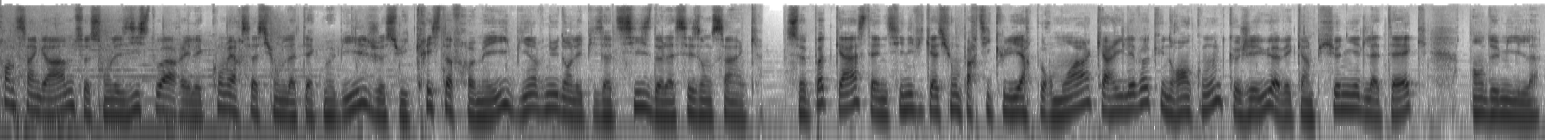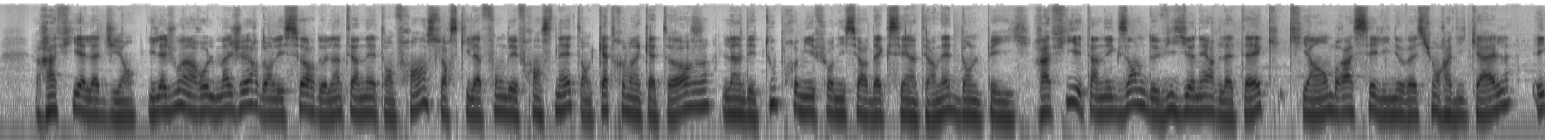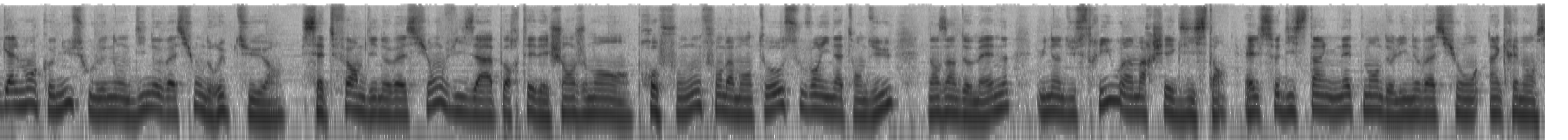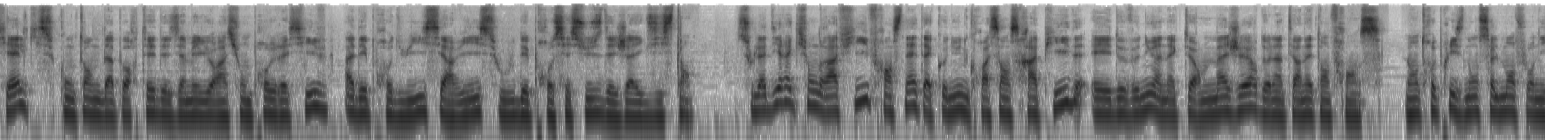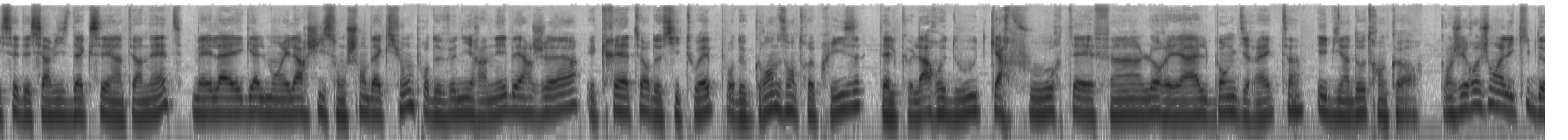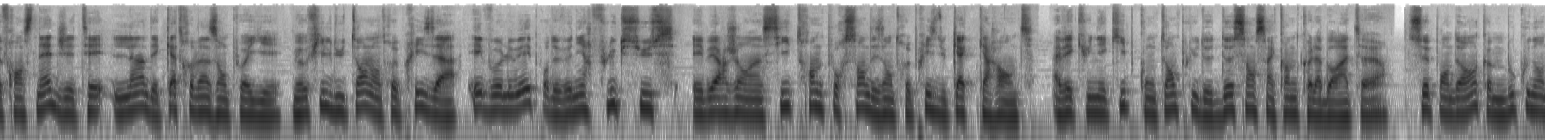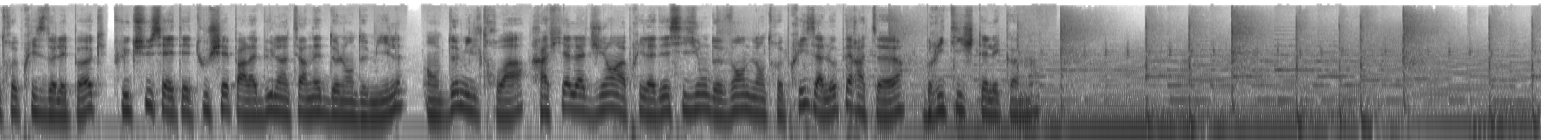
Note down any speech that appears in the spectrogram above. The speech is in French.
135 grammes, ce sont les histoires et les conversations de la tech mobile. Je suis Christophe Remey, bienvenue dans l'épisode 6 de la saison 5. Ce podcast a une signification particulière pour moi car il évoque une rencontre que j'ai eue avec un pionnier de la tech en 2000. Rafi Aladjian. Il a joué un rôle majeur dans l'essor de l'Internet en France lorsqu'il a fondé FranceNet en 1994, l'un des tout premiers fournisseurs d'accès Internet dans le pays. Rafi est un exemple de visionnaire de la tech qui a embrassé l'innovation radicale, également connue sous le nom d'innovation de rupture. Cette forme d'innovation vise à apporter des changements profonds, fondamentaux, souvent inattendus, dans un domaine, une industrie ou un marché existant. Elle se distingue nettement de l'innovation incrémentielle qui se contente d'apporter des améliorations progressives à des produits, services ou des processus déjà existants. Sous la direction de Rafi, FranceNet a connu une croissance rapide et est devenu un acteur majeur de l'Internet en France. L'entreprise non seulement fournissait des services d'accès à Internet, mais elle a également élargi son champ d'action pour devenir un hébergeur et créateur de sites web pour de grandes entreprises telles que La Redoute, Carrefour, TF1, L'Oréal, Banque Directe et bien d'autres encore. Quand j'ai rejoint l'équipe de FranceNet, j'étais l'un des 80 employés. Mais au fil du temps, l'entreprise a évolué pour devenir Fluxus, hébergeant ainsi 30% des entreprises du CAC 40 avec une équipe comptant plus de 250 collaborateurs. Cependant, comme beaucoup d'entreprises de l'époque, Fluxus a été touché par la bulle Internet de l'an 2000. En 2003, Rafael Adjian a pris la décision de vendre l'entreprise à l'opérateur British Telecom.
